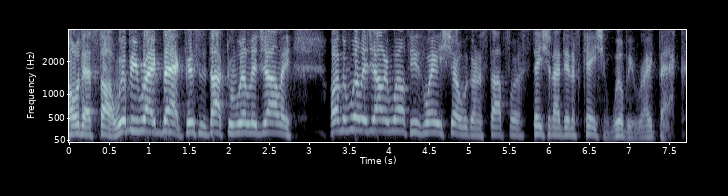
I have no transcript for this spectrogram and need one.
Hold that thought. We'll be right back. This is Dr. Willie Jolly on the Willie Jolly Wealthiest Ways show. We're going to stop for station identification. We'll be right back.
